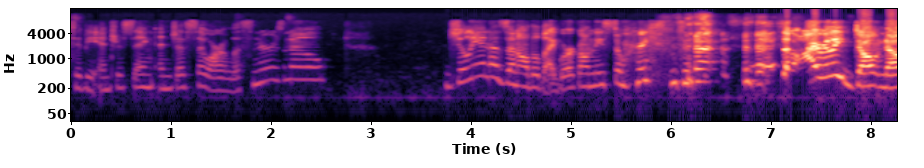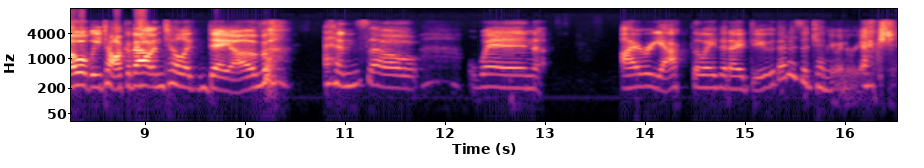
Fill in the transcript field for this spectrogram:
to be interesting and just so our listeners know jillian has done all the legwork on these stories so i really don't know what we talk about until like day of and so when i react the way that i do that is a genuine reaction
